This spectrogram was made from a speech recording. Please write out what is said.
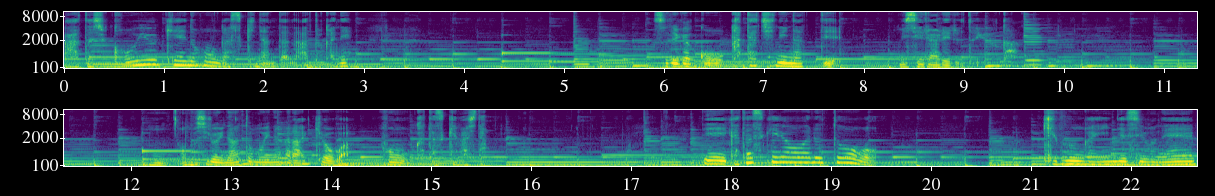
あ私こういう系の本が好きなんだなとかね。それがこう形になって見せられるというか、うん、面白いなと思いながら今日は本を片付けました。で片付けが終わると気分がいいんですよね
